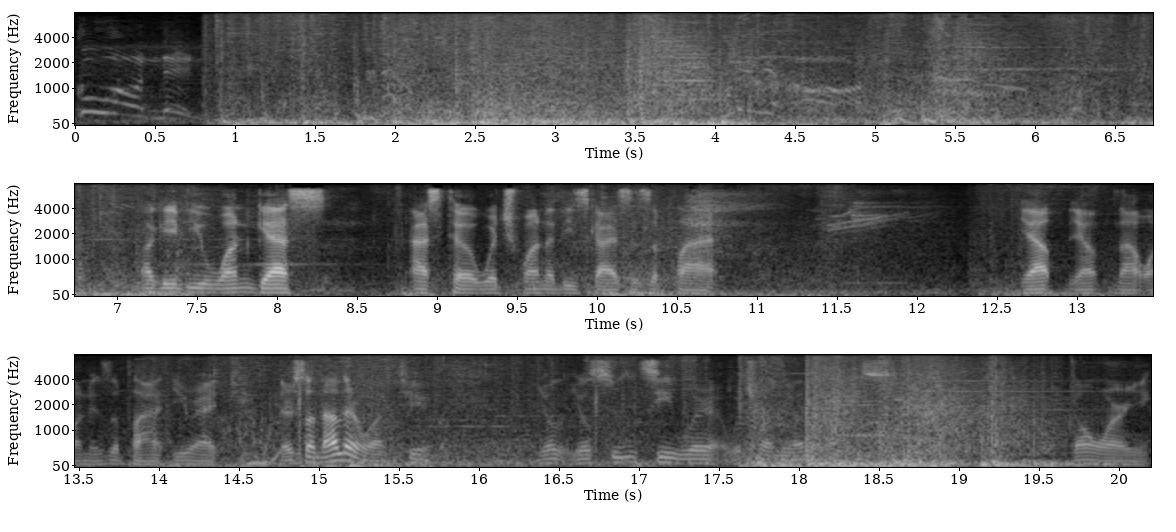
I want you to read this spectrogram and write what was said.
Go on then. I'll give you one guess as to which one of these guys is a plat. Yep, yep, that one is a plant. You're right. There's another one too. You'll you'll soon see where which one the other one is. Don't worry,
